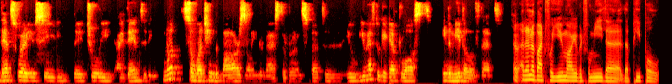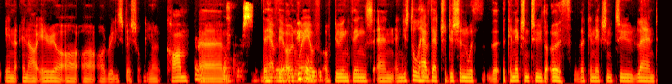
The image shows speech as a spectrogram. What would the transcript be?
that's where you see the truly identity. Not so much in the bars or in the restaurants, but uh, you you have to get lost in the middle of that. I don't know about for you, Mario, but for me, the the people in in our area are are, are really special. You know, calm. Um, of course, they have their own way of, of doing things and and you still have that tradition with the, the connection to the earth the connection to land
